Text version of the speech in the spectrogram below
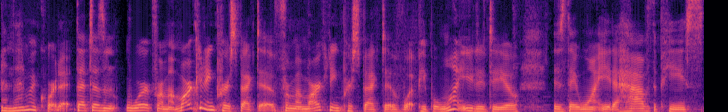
and then record it. That doesn't work from a marketing perspective. From a marketing perspective, what people want you to do is they want you to have the piece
